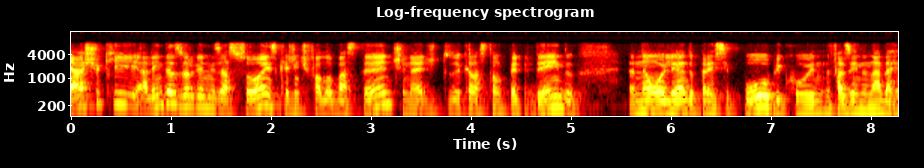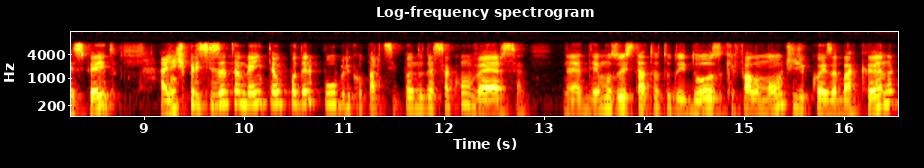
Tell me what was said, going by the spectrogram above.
acho que, além das organizações, que a gente falou bastante, né, de tudo que elas estão perdendo, não olhando para esse público e fazendo nada a respeito, a gente precisa também ter o poder público participando dessa conversa. Né? Uhum. Temos o Estatuto do Idoso que fala um monte de coisa bacana,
